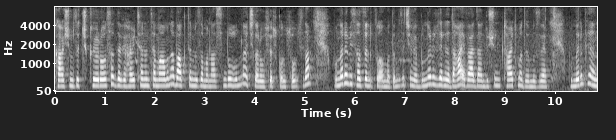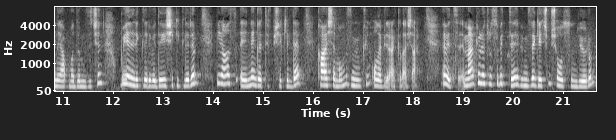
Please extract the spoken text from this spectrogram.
karşımıza çıkıyor olsa da ve haritanın tamamına baktığımız zaman aslında olumlu açılar o söz konusu olsa da bunlara biz hazırlıklı olmadığımız için ve bunlar üzerinde daha evvelden düşünüp tartmadığımız ve bunların planını yapmadığımız için bu yenilikleri ve değişiklikleri biraz e, negatif bir şekilde karşılamamız mümkün olabilir arkadaşlar. Evet Merkür Retrosu bitti. Hepimize geçmiş olsun diyorum.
